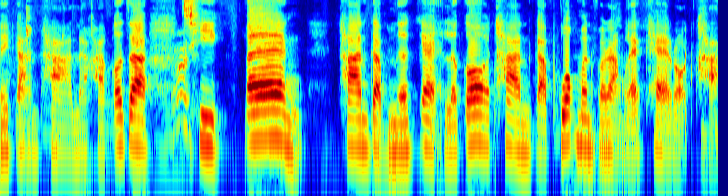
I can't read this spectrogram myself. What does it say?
ในการทานนะคะ ก็จะฉีกแป้ง ทานกับเนื้อแกะ แล้วก็ทานกับพวกมันฝรั่งและแครอทค่ะ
